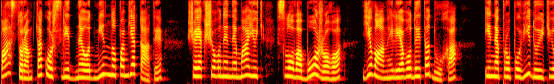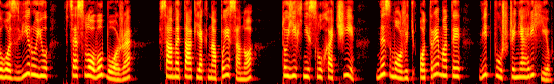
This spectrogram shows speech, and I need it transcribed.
Пасторам також слід неодмінно пам'ятати, що якщо вони не мають Слова Божого, Євангелія води та духа, і не проповідують його з вірою в це Слово Боже, саме так як написано, то їхні слухачі не зможуть отримати відпущення гріхів,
